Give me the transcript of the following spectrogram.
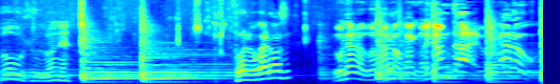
જોઉં છું જો ઢોલ વગાડવો છે? વગાડો વગાડો કઈ હજમ થાય વગાડો.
